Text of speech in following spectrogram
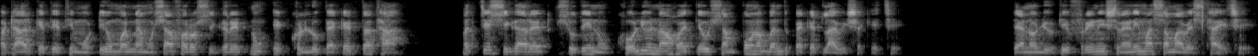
અઢાર કે તેથી મોટી ઉંમરના મુસાફરો સિગરેટનું એક ખુલ્લું પેકેટ તથા પચીસ સિગારેટ સુધીનું ખોલ્યું ન હોય તેવું સંપૂર્ણ બંધ પેકેટ લાવી શકે છે. તેનો ડ્યુટી ફ્રીની શ્રેણીમાં સમાવેશ થાય છે.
